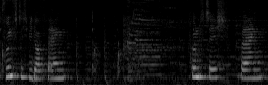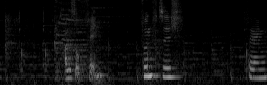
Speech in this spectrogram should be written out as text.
50 wieder Fang. 50 Fang. Alles auf Fang. 50 Fang.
